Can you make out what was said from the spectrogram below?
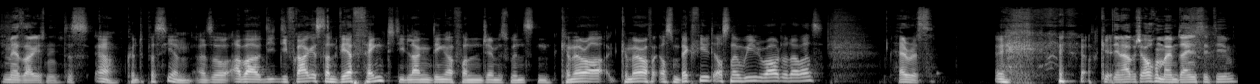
Mehr sage ich nicht. Das, ja, könnte passieren. Also, aber die, die Frage ist dann, wer fängt die langen Dinger von James Winston? Camara, Camara aus dem Backfield, aus einer Wheel Route oder was? Harris. okay. Den habe ich auch in meinem Dynasty-Team.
